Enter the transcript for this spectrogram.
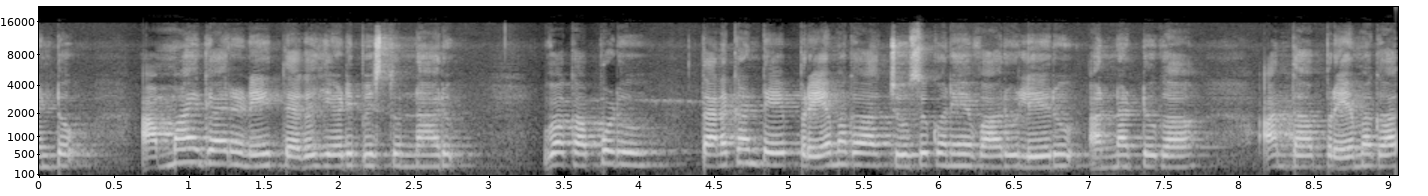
ఏంటో? అమ్మాయి గారిని తెగ ఏడిపిస్తున్నారు. ఒకప్పుడు తనకంటే ప్రేమగా చూసుకునేవారు లేరు అన్నట్టుగా అంత ప్రేమగా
